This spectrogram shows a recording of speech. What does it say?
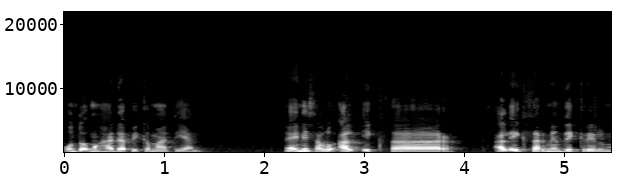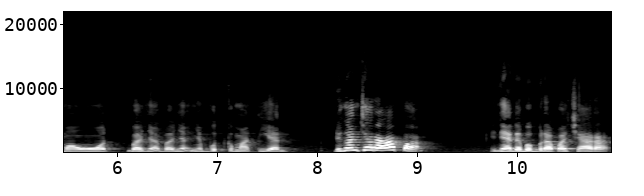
untuk menghadapi kematian. Nah, ini selalu al-ikthar, al-ikthar min dzikril maut, banyak-banyak nyebut kematian. Dengan cara apa? Ini ada beberapa cara.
